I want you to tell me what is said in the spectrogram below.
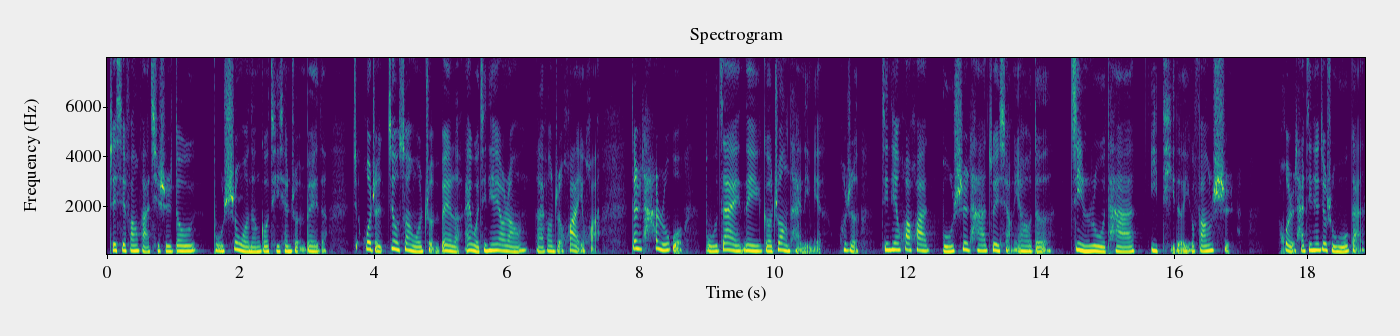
这些方法其实都不是我能够提前准备的，就或者就算我准备了，哎，我今天要让来访者画一画，但是他如果不在那一个状态里面，或者今天画画不是他最想要的进入他议题的一个方式。或者他今天就是无感，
